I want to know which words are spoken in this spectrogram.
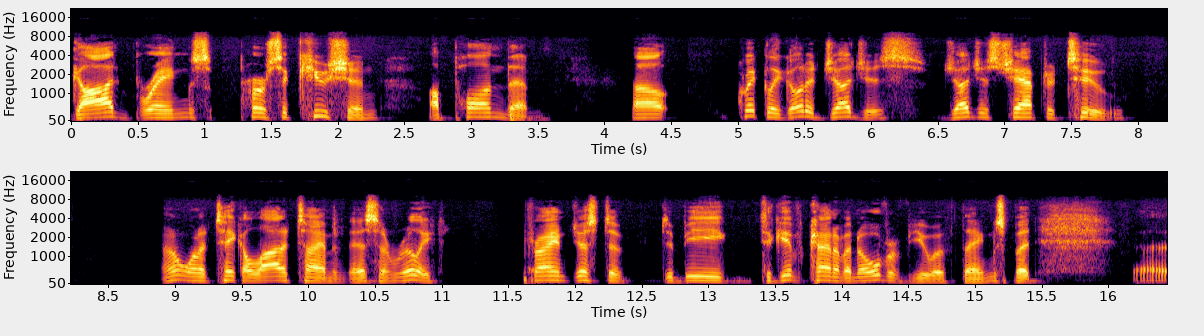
God brings persecution upon them. Now, quickly go to Judges, Judges chapter 2. I don't want to take a lot of time in this. I'm really trying just to, to be to give kind of an overview of things, but uh,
